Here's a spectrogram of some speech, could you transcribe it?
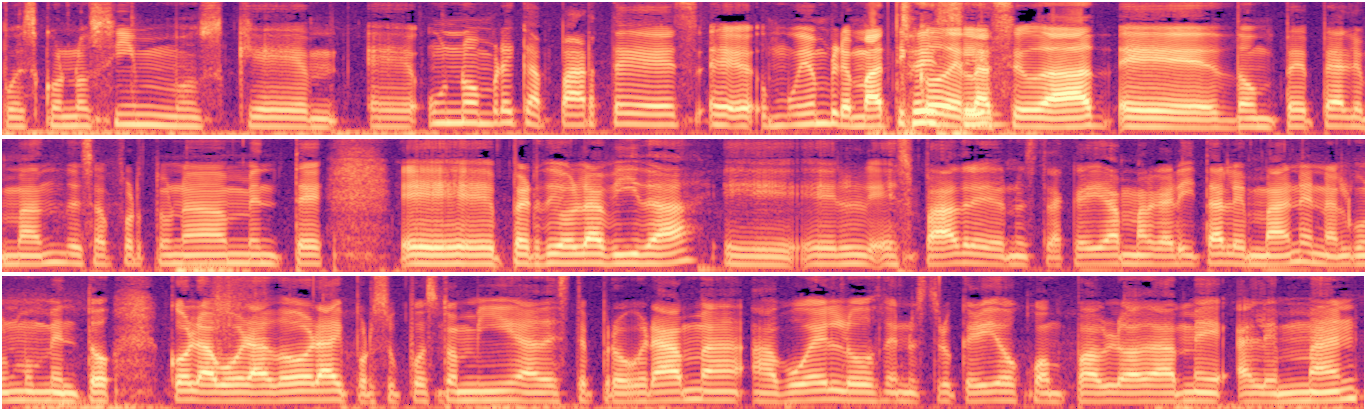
pues conocimos que un hombre que aparte es muy emblemático de la ciudad, don Pepe Alemán, desafortunadamente perdió la vida. él es padre de nuestra querida Margarita Alemán, en algún momento colaboradora y por supuesto amiga de este programa, abuelo de nuestro querido Juan Pablo Adame Alemán,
